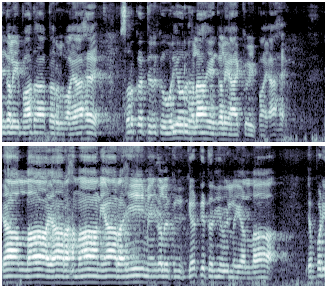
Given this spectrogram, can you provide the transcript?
எங்களை பாதுகாத்து அருள்வாயாக சொர்க்கத்திற்கு உரியவர்களாக எங்களை ஆக்கி வைப்பாயாக. யா அல்லாஹ் யா ரஹ்மான் யா ரஹீம் எங்களுக்கு கேட்க தெரியவில்லை அல்லாஹ். எப்படி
